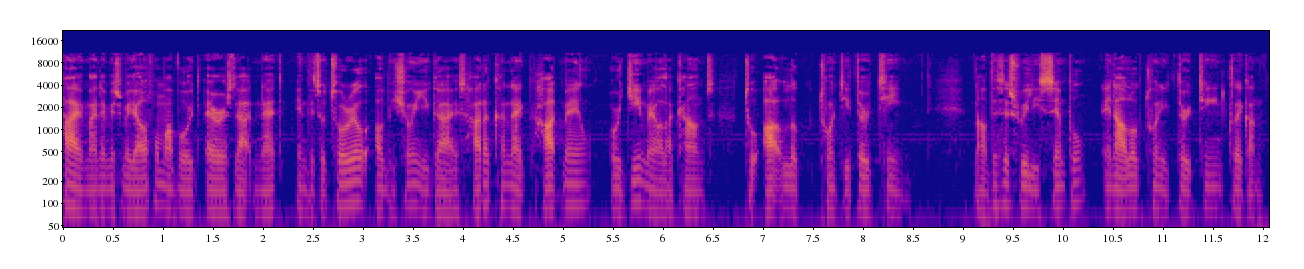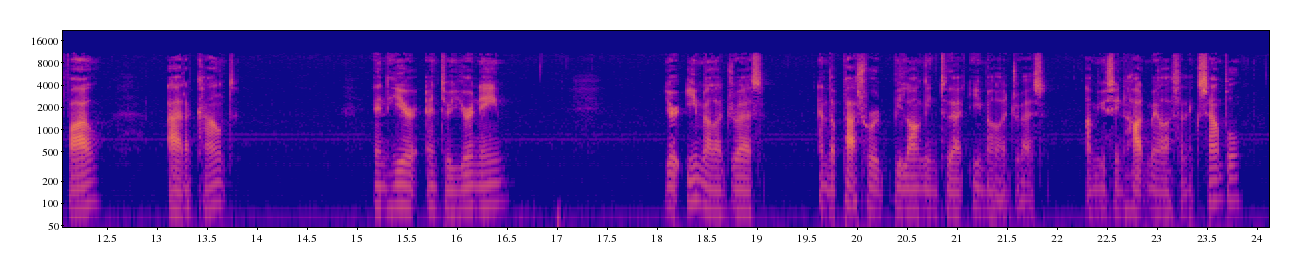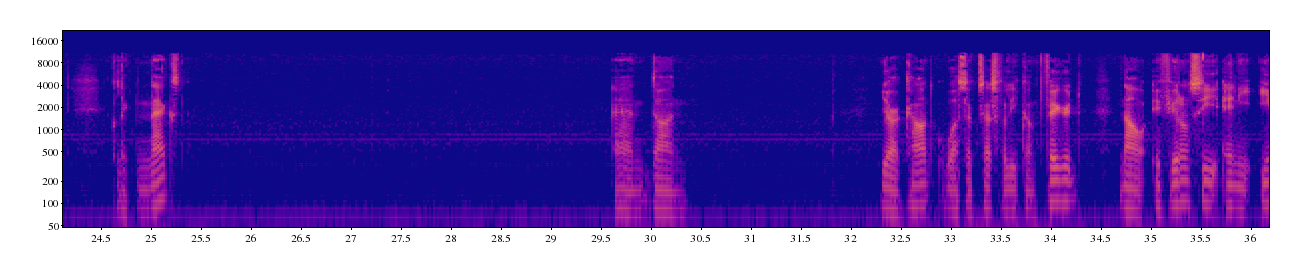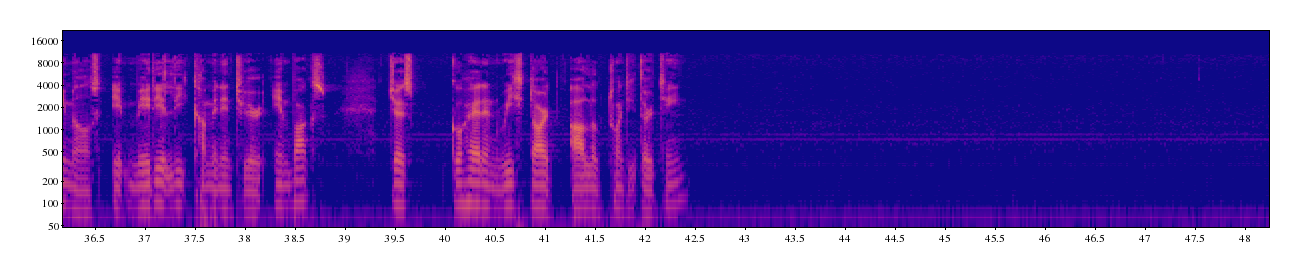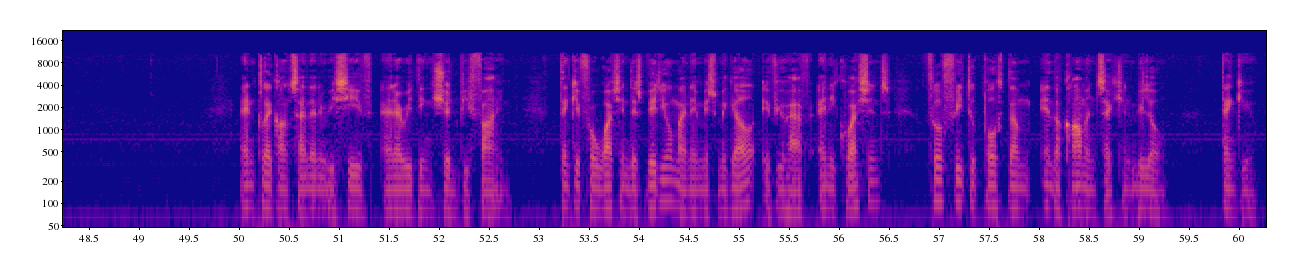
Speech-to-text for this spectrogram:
Hi, my name is Miguel from avoiderrors.net. In this tutorial, I'll be showing you guys how to connect Hotmail or Gmail account to Outlook 2013. Now this is really simple. In Outlook 2013, click on File, Add Account, and here enter your name, your email address, and the password belonging to that email address. I'm using Hotmail as an example. Click Next and done. Your account was successfully configured. Now, if you don't see any emails immediately coming into your inbox, just go ahead and restart Outlook 2013. and click on send and receive and everything should be fine. Thank you for watching this video. My name is Miguel. If you have any questions, feel free to post them in the comment section below. Thank you.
